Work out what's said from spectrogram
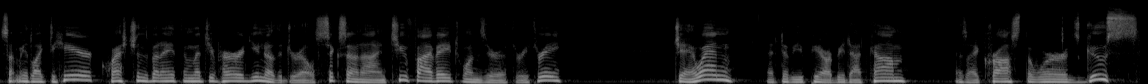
Something you'd like to hear, questions about anything that you've heard, you know the drill. 609 258 1033. JON at WPRB.com. As I cross the words goose,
